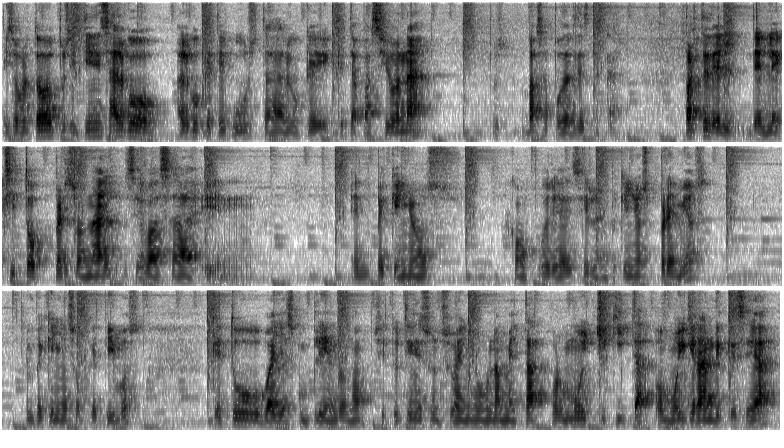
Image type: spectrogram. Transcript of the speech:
y sobre todo, pues si tienes algo, algo que te gusta, algo que, te apasiona, pues vas a poder destacar. Parte del, del éxito personal se basa en, en pequeños, ¿cómo podría decirlo? En pequeños premios, en pequeños objetivos que tú vayas cumpliendo, ¿no? Si tú tienes un sueño, una meta, por muy chiquita o muy grande que sea,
